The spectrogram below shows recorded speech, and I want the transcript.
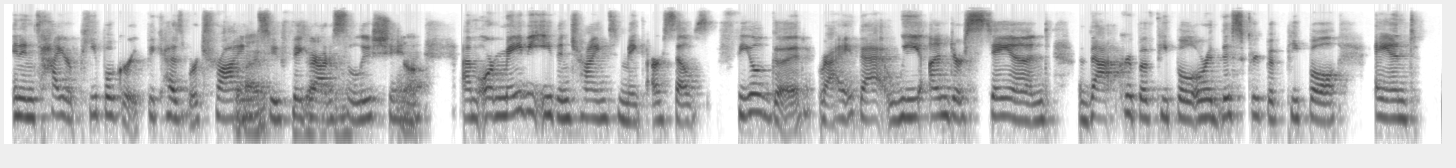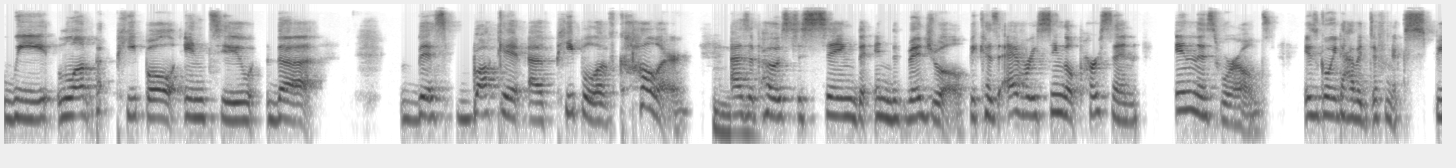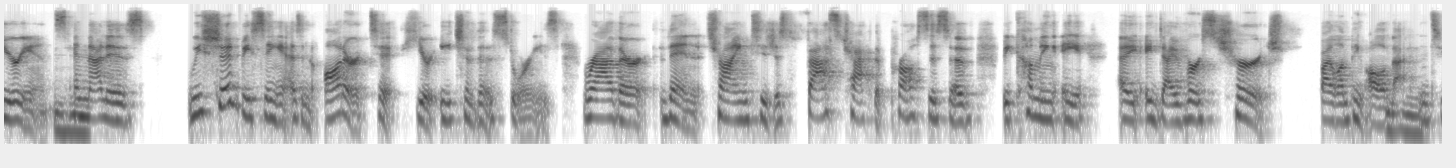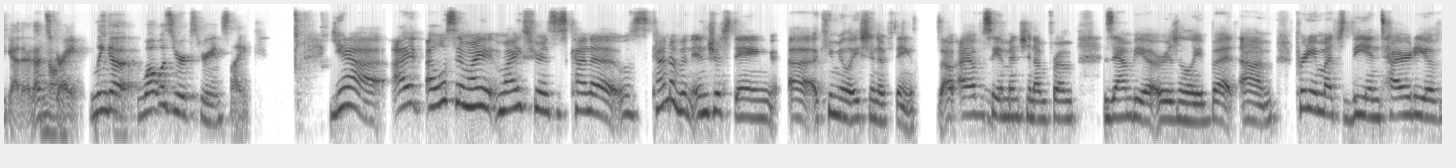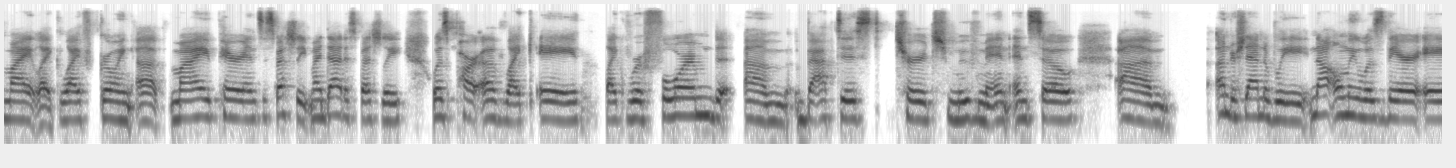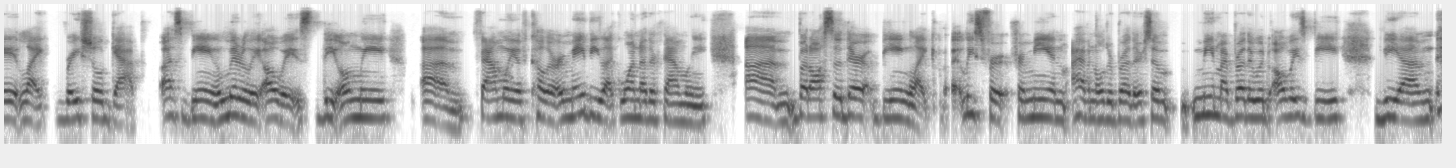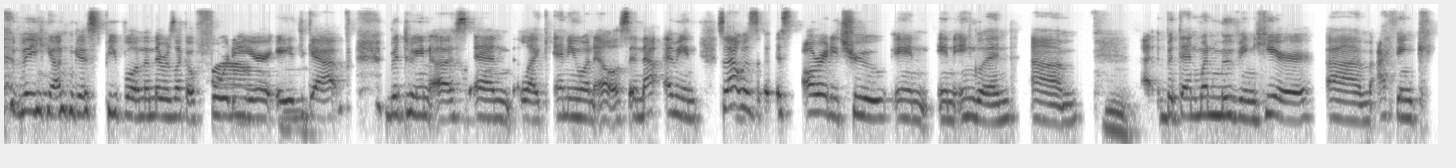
an entire people group because we're trying right. to figure exactly. out a solution yeah. um, or maybe even trying to make ourselves feel good right that we understand that group of people or this group of people and we lump people into the this bucket of people of color mm-hmm. as opposed to seeing the individual because every single person in this world is going to have a different experience mm-hmm. and that is we should be seeing it as an honor to hear each of those stories rather than trying to just fast track the process of becoming a a, a diverse church by lumping all of that mm-hmm. together that's no, great linga what was your experience like yeah, I, I will say my my experience is kind of was kind of an interesting uh, accumulation of things. I, I obviously I mentioned I'm from Zambia originally, but um, pretty much the entirety of my like life growing up, my parents, especially my dad, especially, was part of like a like Reformed um, Baptist church movement, and so um, understandably, not only was there a like racial gap, us being literally always the only um, family of color, or maybe like one other family, um, but also there being like at least for for me and I have an older brother, so me and my brother would always be the um, the youngest people, and then there was like a forty year age gap between us and like anyone else, and that I mean, so that was already true in in England, um, mm. but then when moving here, um, I think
